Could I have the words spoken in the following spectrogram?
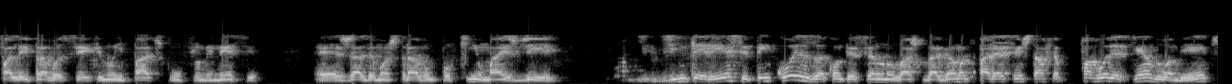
falei para você que no empate com o Fluminense é, já demonstrava um pouquinho mais de, de, de, interesse. Tem coisas acontecendo no Vasco da Gama que parecem estar favorecendo o ambiente.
